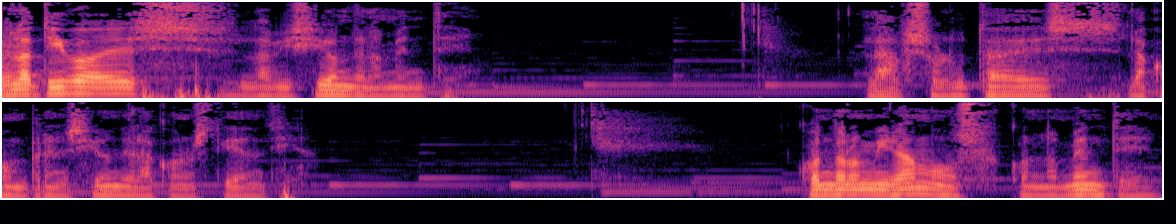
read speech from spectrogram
Relativa es la visión de la mente. La absoluta es la comprensión de la conciencia. Cuando lo miramos con la mente,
